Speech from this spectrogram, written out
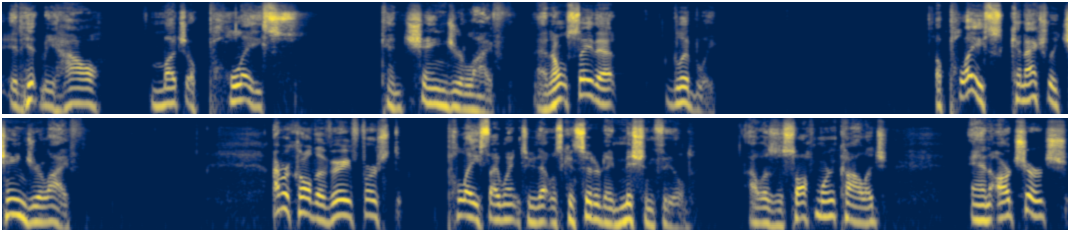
it hit me how much a place can change your life. I don't say that glibly. A place can actually change your life. I recall the very first place I went to that was considered a mission field. I was a sophomore in college, and our church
